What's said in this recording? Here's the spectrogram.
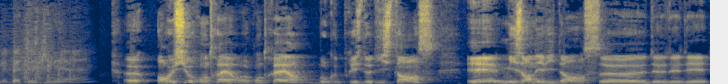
les batteuses guinéennes? Euh, en Russie, au contraire, au contraire, beaucoup de prise de distance et mise en évidence euh, des,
